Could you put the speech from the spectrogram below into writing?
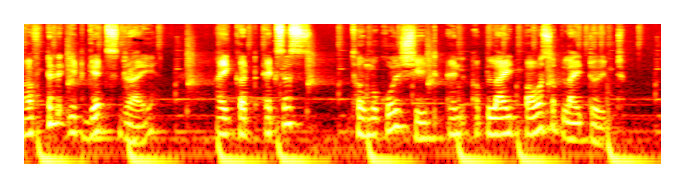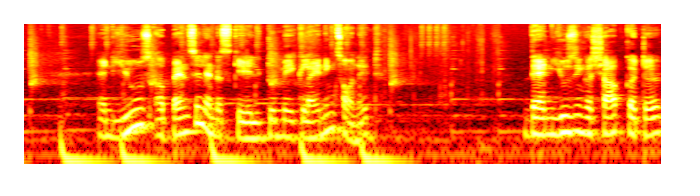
After it gets dry, I cut excess thermocol sheet and applied power supply to it and use a pencil and a scale to make linings on it. Then using a sharp cutter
